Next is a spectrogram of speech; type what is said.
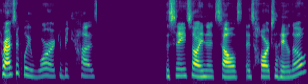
practically work because the chainsaw in itself is hard to handle.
